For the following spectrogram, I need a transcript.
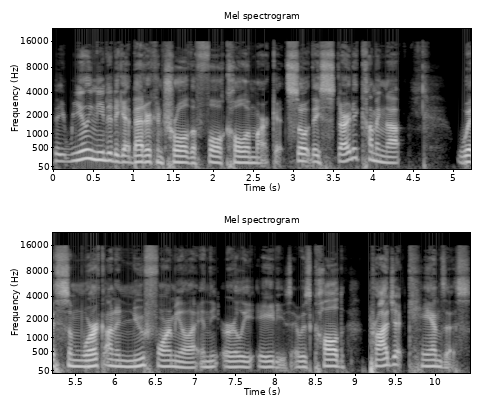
they really needed to get better control of the full cola market. So they started coming up with some work on a new formula in the early 80s. It was called Project Kansas,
